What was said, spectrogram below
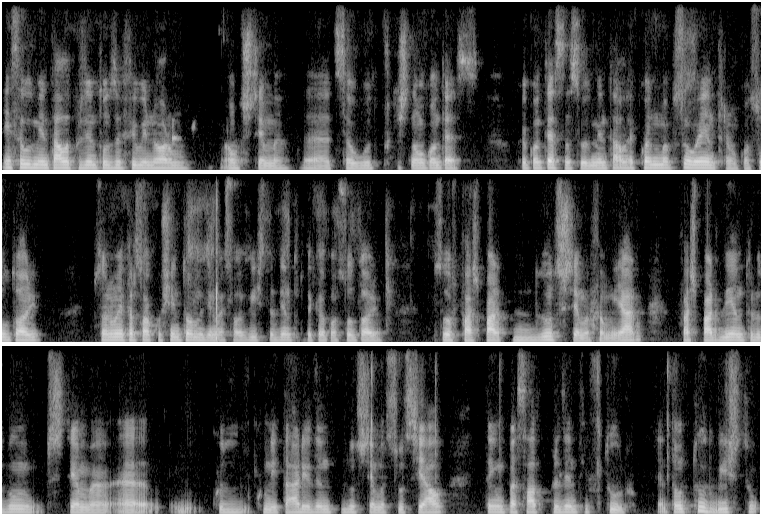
Em saúde mental apresenta um desafio enorme a um sistema uh, de saúde porque isto não acontece. O que acontece na saúde mental é quando uma pessoa entra num consultório a pessoa não entra só com os sintomas e não é só vista dentro daquele consultório. A pessoa faz parte de um sistema familiar, faz parte dentro de um sistema uh, comunitário, dentro de um sistema social, tem um passado, presente e futuro. Então, tudo isto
